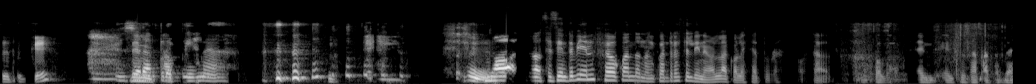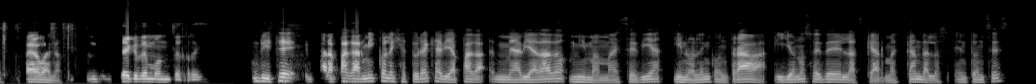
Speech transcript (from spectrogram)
¿De tu qué? De era propina. No, no, se siente bien feo cuando no encuentras el dinero en la colegiatura. O sea, un poco en, en tus zapatos. de- Pero bueno, Tec de Monterrey. dice, para pagar mi colegiatura que había me había dado mi mamá ese día y no la encontraba. Y yo no soy de las que arma escándalos. Entonces,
